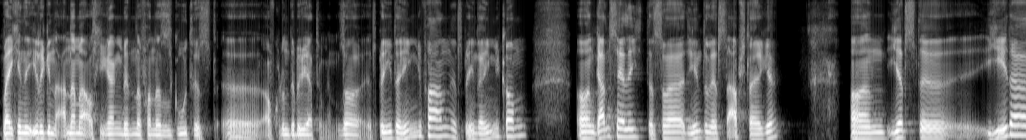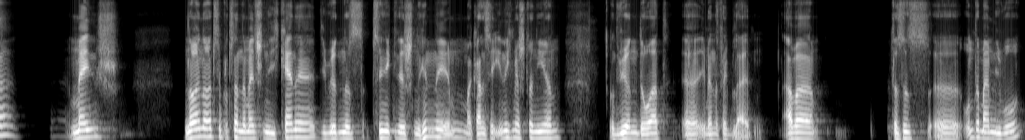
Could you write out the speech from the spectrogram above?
weil ich in der irrigen Annahme ausgegangen bin davon, dass es gut ist, äh, aufgrund der Bewertungen. So, jetzt bin ich da hingefahren, jetzt bin ich da hingekommen. Und ganz ehrlich, das war die hinterletzte Absteige. Und jetzt äh, jeder Mensch, 99 Prozent der Menschen, die ich kenne, die würden das Zähneknirschen hinnehmen, man kann es ja eh nicht mehr stornieren und würden dort äh, im Endeffekt bleiben. Aber das ist äh, unter meinem Niveau.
